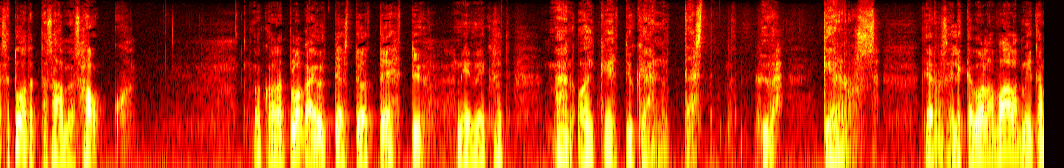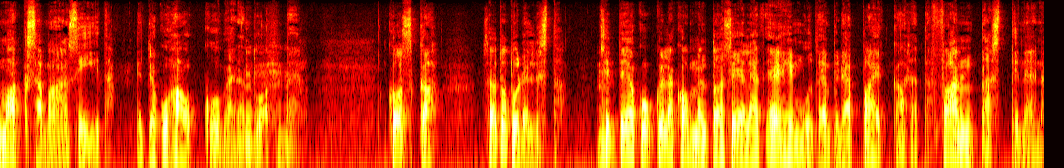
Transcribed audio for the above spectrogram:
se tuotetta saa myös haukkua vaikka olet blogayhteistyöt tehty, niin, niin kysyt, mä en oikein tykännyt tästä. Hyvä, kerrossa. Kerrossa. Eli me ollaan valmiita maksamaan siitä, että joku haukkuu meidän tuotteen. Koska se on totuudellista. Mm. Sitten joku kyllä kommentoi siellä, että ei muuten pidä paikkaansa, että fantastinen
